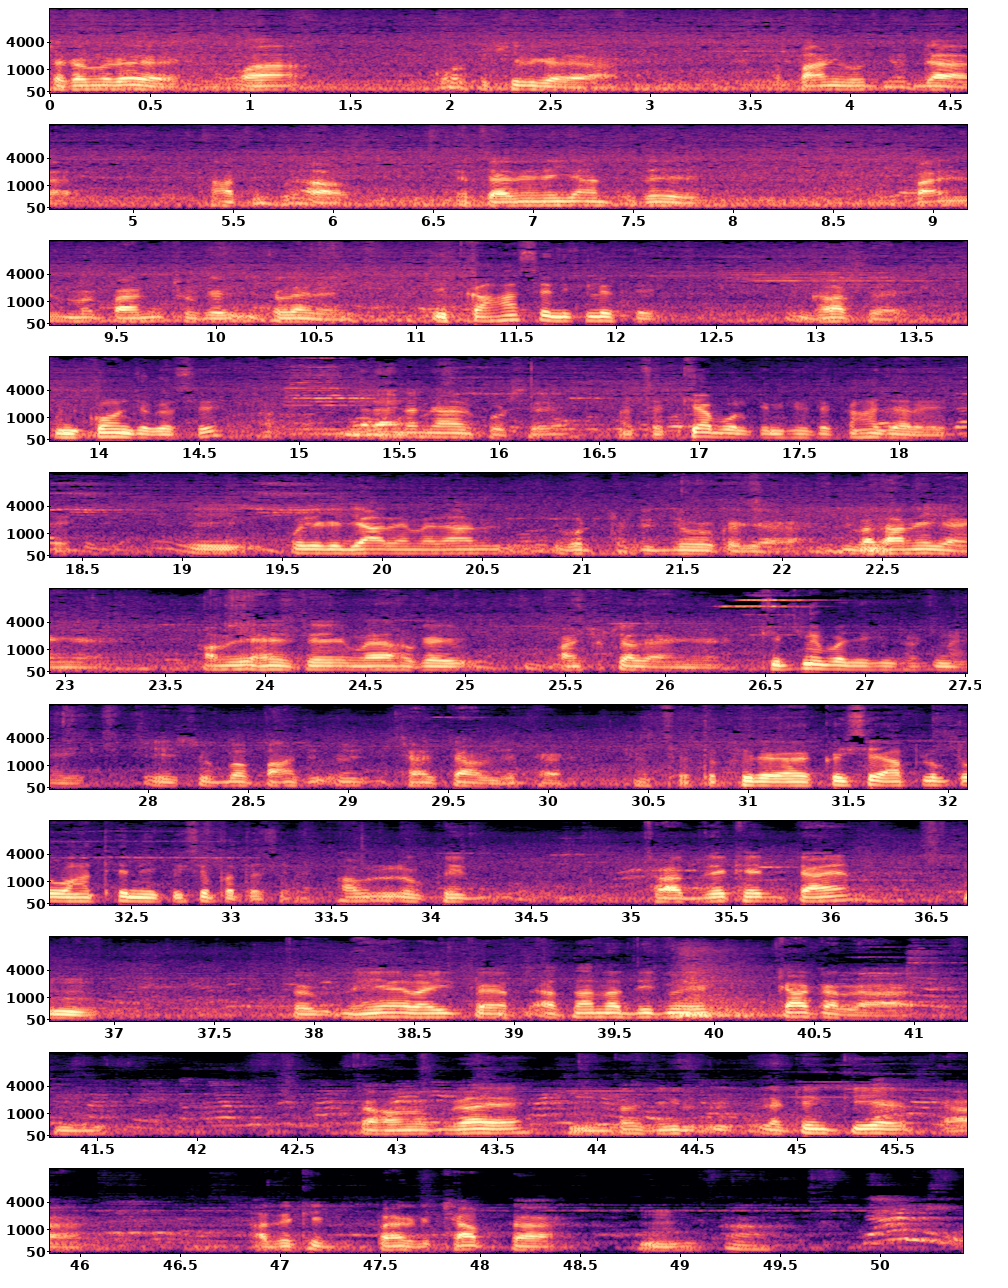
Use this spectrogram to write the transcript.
चक्कर में गए वहाँ कोट छिल गया। पानी बहुत गड्ढा हाथ में बुलाओ। तैरने नहीं जानते थे। पानी में पानी छू के निकले नहीं। ये कहाँ से निकले थे? घर से। उन कौन जगह से? नारायणपुर से। अच्छा क्या बोल के निकले थे? कहाँ जा रहे थे? ये पूरे के जा रहे मैदान दूर कर जाएगा बता नहीं जाएँगे। हम यहीं से मैदान होकर पाँच चल जाएँगे कितने बजे की घटना है ये? सुबह पाँच साढ़े चार बजे तक। अच्छा तो फिर कैसे आप लोग तो वहाँ थे नहीं कैसे पता चला? हम लोग फिर थोड़ा देखे टाइम। हम्म। तो नहीं है भाई तो अपना नज़दीक में क्या कर रहा है? तो हम लोग गए तो लेटिंग किए था। और देखिए पैर के छाप था। हम्म। हाँ।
